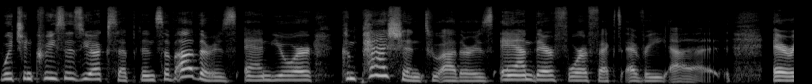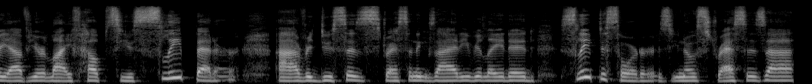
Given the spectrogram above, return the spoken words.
which increases your acceptance of others and your compassion to others, and therefore affects every uh, area of your life. Helps you sleep better, uh, reduces stress and anxiety related sleep disorders. You know, stress is a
